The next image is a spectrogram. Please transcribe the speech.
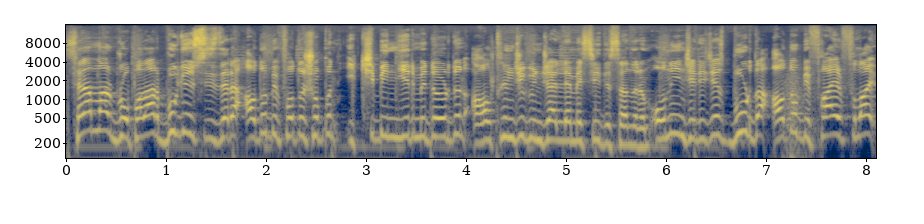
Selamlar bropalar. Bugün sizlere Adobe Photoshop'un 2024'ün 6. güncellemesiydi sanırım. Onu inceleyeceğiz. Burada Adobe Firefly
